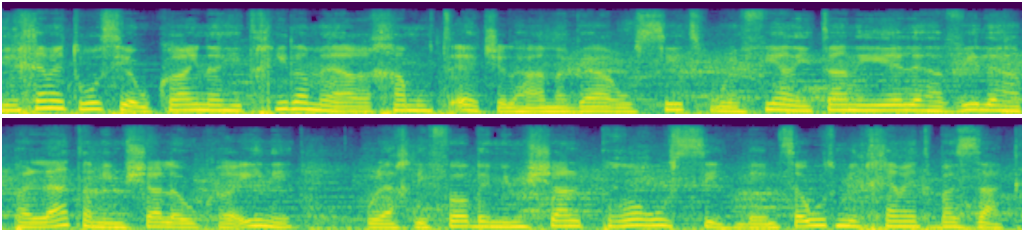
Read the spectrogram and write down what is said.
מלחמת רוסיה-אוקראינה התחילה מהערכה מוטעית של ההנהגה הרוסית, ולפיה ניתן יהיה להביא להפלת הממשל האוקראיני ולהחליפו בממשל פרו-רוסי באמצעות מלחמת בזק.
